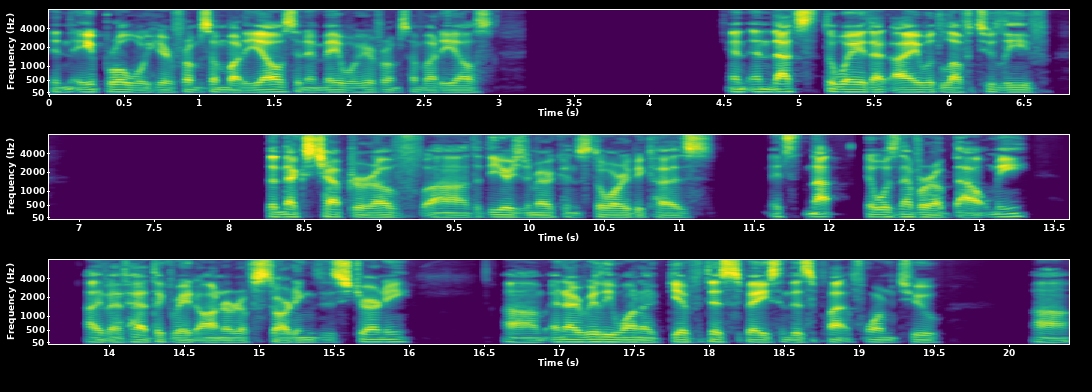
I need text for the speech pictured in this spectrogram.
in April, we'll hear from somebody else, and in May, we'll hear from somebody else. And and that's the way that I would love to leave the next chapter of uh, the Asian American story because it's not. It was never about me. I've I've had the great honor of starting this journey, um, and I really want to give this space and this platform to uh,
